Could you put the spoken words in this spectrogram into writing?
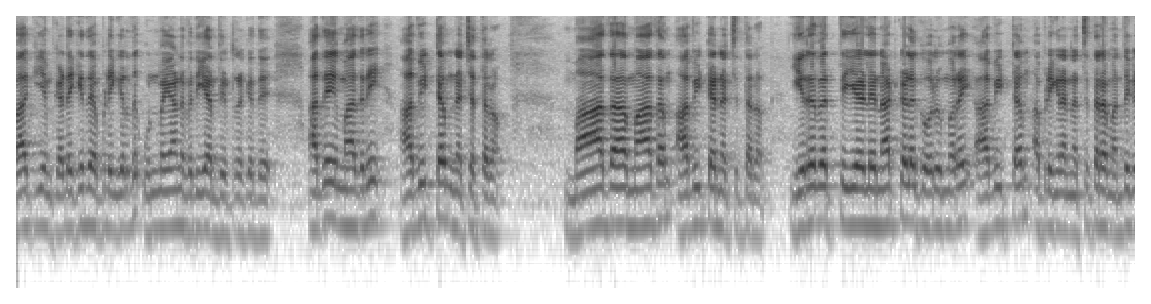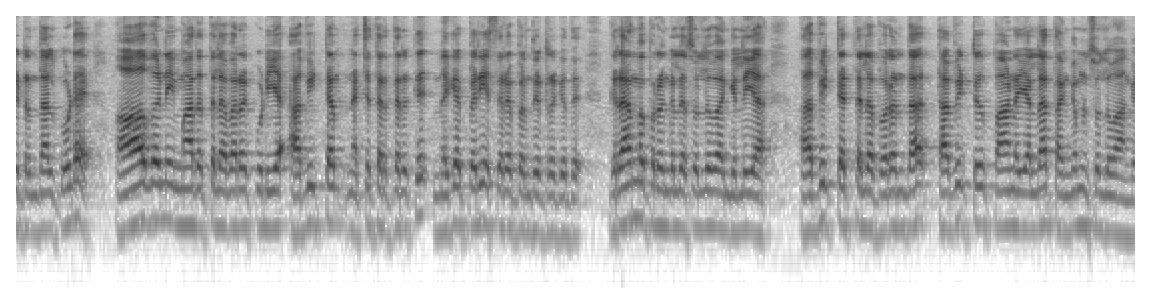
பாக்கியம் கிடைக்குது அப்படிங்கிறது உண்மையான விதியாக இருந்துகிட்டு இருக்குது. அதே மாதிரி அவிட்டம் நட்சத்திரம். மாதா மாதம் அவிட்ட நட்சத்திரம். இருபத்தி ஏழு நாட்களுக்கு ஒரு முறை அவிட்டம் அப்படிங்கிற நட்சத்திரம் வந்துக்கிட்டு இருந்தால் கூட ஆவணி மாதத்தில் வரக்கூடிய அவிட்டம் நட்சத்திரத்திற்கு மிகப்பெரிய சிறப்பு இருந்துகிட்டு இருக்குது. கிராமப்புறங்களில் சொல்லுவாங்க இல்லையா அவிட்டத்தில் பிறந்தால் தவிட்டு பானையெல்லாம் தங்கம்னு சொல்லுவாங்க.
